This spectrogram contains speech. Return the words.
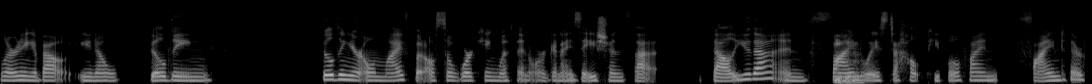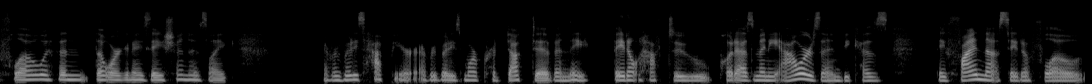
learning about you know building building your own life, but also working within organizations that value that and find mm-hmm. ways to help people find find their flow within the organization is like everybody's happier, everybody's more productive and they they don't have to put as many hours in because they find that state of flow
